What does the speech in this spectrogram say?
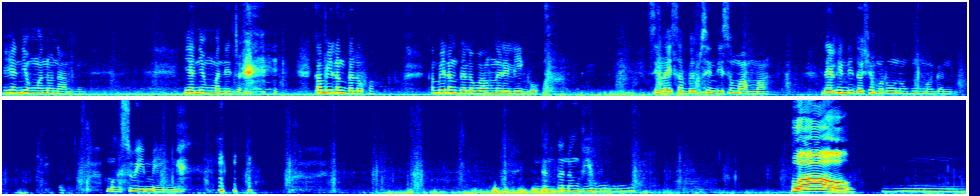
Ayan yung ano namin. Yan yung manager. Kami lang dalawa. Kami lang dalawa ang naliligo. Si Liza Babs hindi sumama. Dahil hindi daw siya marunong mag ano, mag-swimming. Ang ganda ng view. Oh. Wow! Mm.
